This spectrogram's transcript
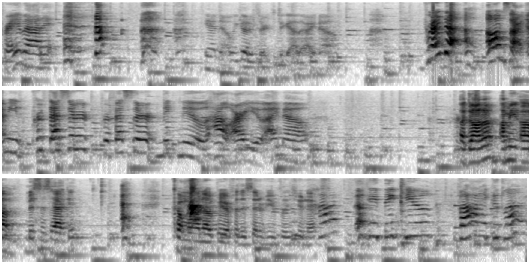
pray about it. yeah, no, we go to church together, I know. Brenda, oh, I'm sorry. I mean, Professor, Professor McNew, how are you? I know. Adana, I mean, um, Mrs. Hackett, Uh, come on up here for this interview, please. You're next. Hi. Okay, thank you. Bye. Good luck.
